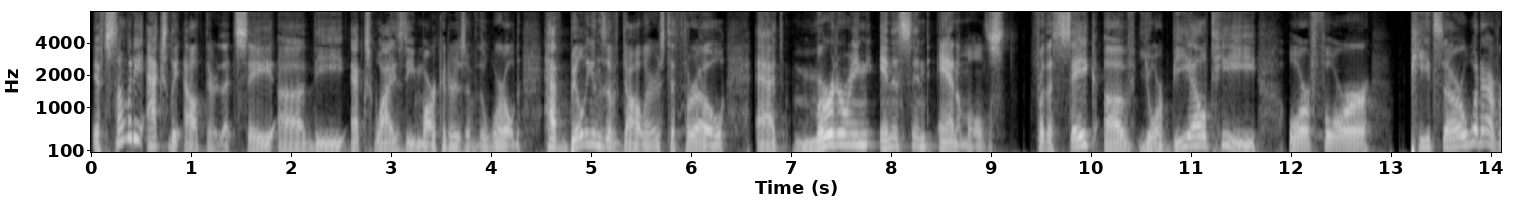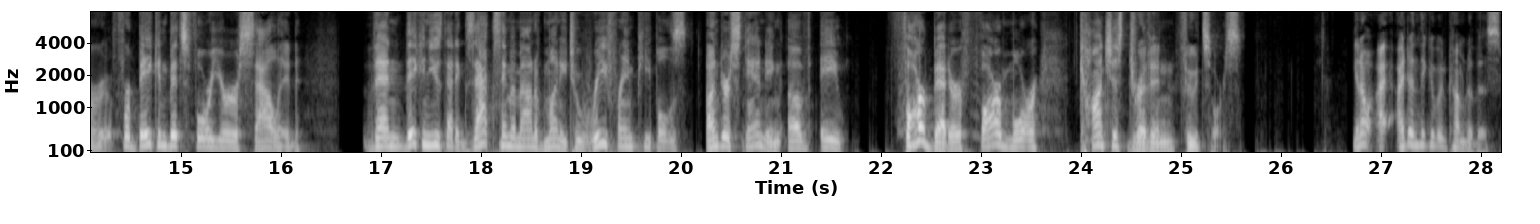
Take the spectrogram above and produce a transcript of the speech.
if somebody actually out there let's say uh, the XYZ marketers of the world have billions of dollars to throw at murdering innocent animals for the sake of your BLT or for pizza or whatever, for bacon bits for your salad – then they can use that exact same amount of money to reframe people's understanding of a far better, far more conscious driven food source. You know, I, I didn't think it would come to this.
